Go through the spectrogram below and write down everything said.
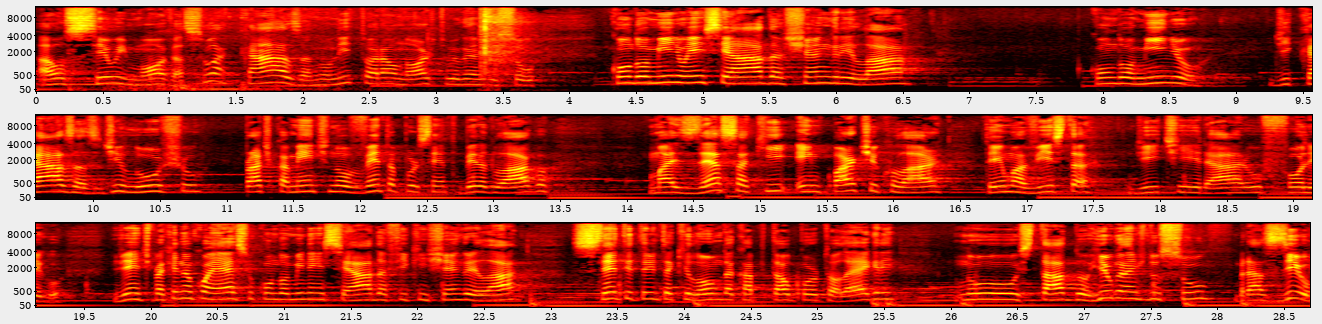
ao seu imóvel, a sua casa no litoral norte do Rio Grande do Sul. Condomínio Enseada, Xangri-Lá, condomínio de casas de luxo, praticamente 90% beira do lago, mas essa aqui em particular tem uma vista de tirar o fôlego. Gente, para quem não conhece, o condomínio Enseada fica em Xangri-Lá, 130 quilômetros da capital Porto Alegre, no estado do Rio Grande do Sul, Brasil,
